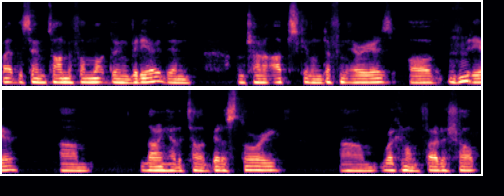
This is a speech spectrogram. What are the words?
But at the same time, if I'm not doing video, then I'm trying to upskill in different areas of Mhm. video, um, knowing how to tell a better story, um, working on Photoshop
